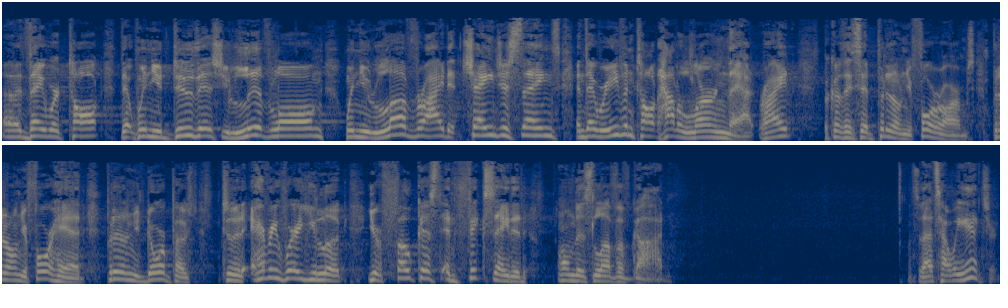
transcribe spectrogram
Uh, they were taught that when you do this, you live long. When you love right, it changes things. And they were even taught how to learn that, right? Because they said, put it on your forearms, put it on your forehead, put it on your doorpost, so that everywhere you look, you're focused and fixated on this love of God. So that's how we answered.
